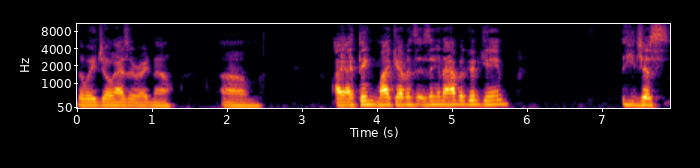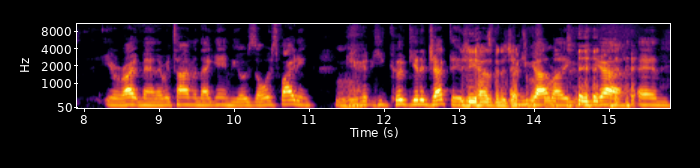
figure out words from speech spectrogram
the way Joe has it right now. Um, I, I think Mike Evans isn't gonna have a good game. He just, you're right, man. Every time in that game, he was always fighting. He Mhm. could, he could get ejected. He has been and ejected you before. got like yeah and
